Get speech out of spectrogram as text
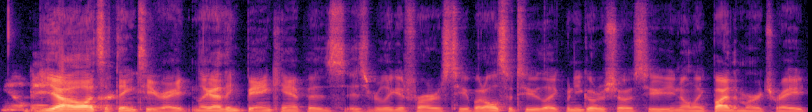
you know band. Yeah, well, that's the thing too, right? Like I think Bandcamp is is really good for artists too, but also too like when you go to shows too, you know, like buy the merch, right?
